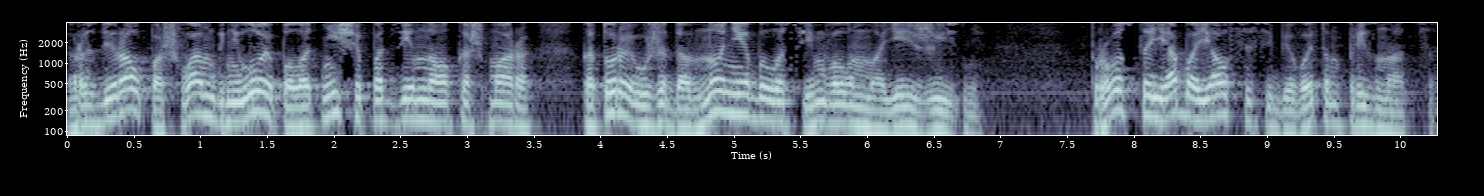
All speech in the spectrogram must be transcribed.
Раздирал по швам гнилое полотнище подземного кошмара, которое уже давно не было символом моей жизни. Просто я боялся себе в этом признаться.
